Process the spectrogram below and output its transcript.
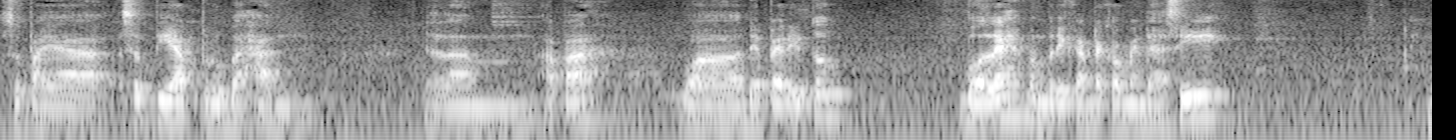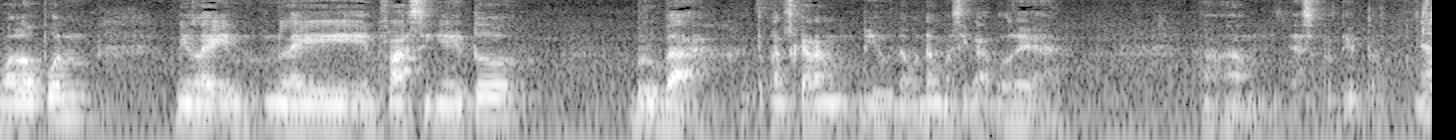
supaya setiap perubahan dalam apa DPR itu boleh memberikan rekomendasi walaupun nilai nilai inflasinya itu berubah itu kan sekarang di undang-undang masih nggak boleh ya um, ya seperti itu. Oke.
